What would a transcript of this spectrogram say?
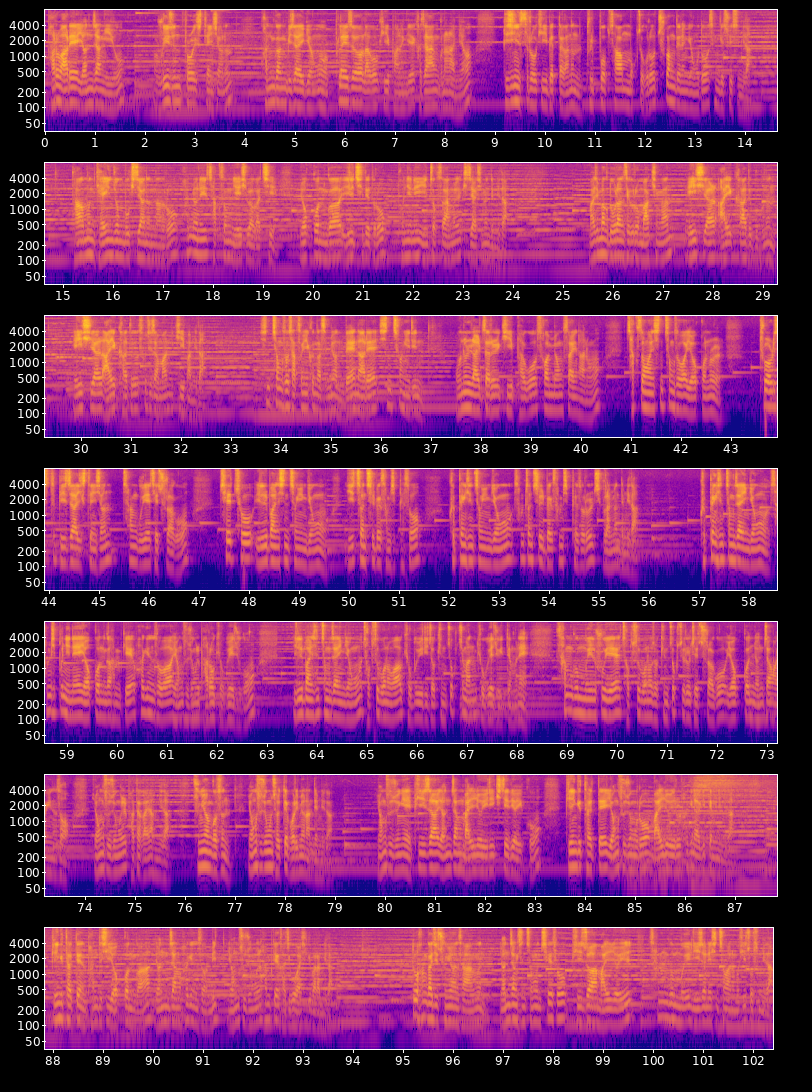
바로 아래 연장 이유 Reason for Extension은 관광 비자의 경우 Pleasure라고 기입하는 게 가장 무난하며 비즈니스로 기입했다가는 불법 사업 목적으로 추방되는 경우도 생길 수 있습니다. 다음은 개인정보 기재하는 난으로 화면의 작성 예시와 같이 여권과 일치되도록 본인의 인적 사항을 기재하시면 됩니다. 마지막 노란색으로 마킹한 ACR 아이카드 부분은 ACR 아이카드 소지자만 기입합니다. 신청서 작성이 끝났으면 맨 아래 신청일인 오늘 날짜를 기입하고 서명 사인한 후 작성한 신청서와 여권을 투어리스트 비자 익스텐션 창구에 제출하고 최초 일반 신청인 경우 2,730페소, 급행 신청인 경우 3,730페소를 지불하면 됩니다. 급행 신청자인 경우 30분 이내에 여권과 함께 확인서와 영수증을 바로 교부해주고 일반 신청자인 경우 접수번호와 교부일이 적힌 쪽지만 교부해주기 때문에 3근무일 후에 접수번호 적힌 쪽지를 제출하고 여권 연장 확인서, 영수증을 받아가야 합니다. 중요한 것은 영수증은 절대 버리면 안 됩니다. 영수증에 비자 연장 만료일이 기재되어 있고 비행기 탈 때 영수증으로 만료일을 확인하기 때문입니다. 비행기 탈 땐 반드시 여권과 연장 확인서 및 영수증을 함께 가지고 가시기 바랍니다. 또 한 가지 중요한 사항은 연장 신청은 최소 비자 만료일 3근무일 이전에 신청하는 것이 좋습니다.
